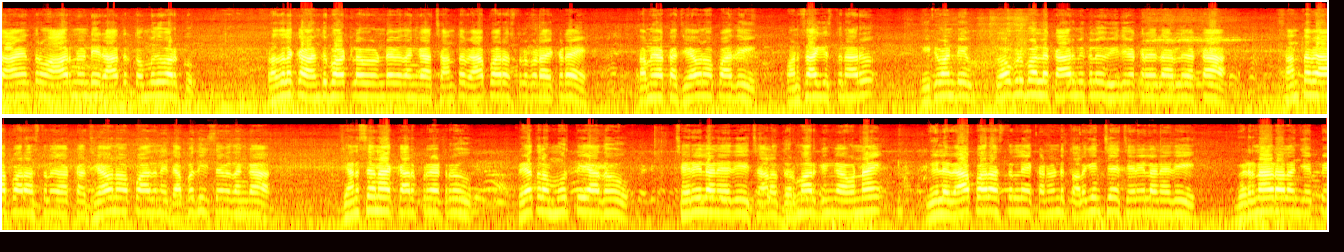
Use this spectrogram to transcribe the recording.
సాయంత్రం ఆరు నుండి రాత్రి తొమ్మిది వరకు ప్రజలకు అందుబాటులో ఉండే విధంగా సంత వ్యాపారస్తులు కూడా ఇక్కడే తమ యొక్క జీవనోపాధి కొనసాగిస్తున్నారు. ఇటువంటి తోపుడు బళ్ళ కార్మికులు వీధి విక్రయదారుల యొక్క సంత వ్యాపారస్తుల యొక్క జీవనోపాధిని దెబ్బతీసే విధంగా జనసేన కార్పొరేటరు పీతల మూర్తి యాదవ్ చర్యలు అనేది చాలా దుర్మార్గంగా ఉన్నాయి. వీళ్ళ వ్యాపారస్తుల్ని ఇక్కడ నుండి తొలగించే చర్యలు అనేది విడనాడాలని చెప్పి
